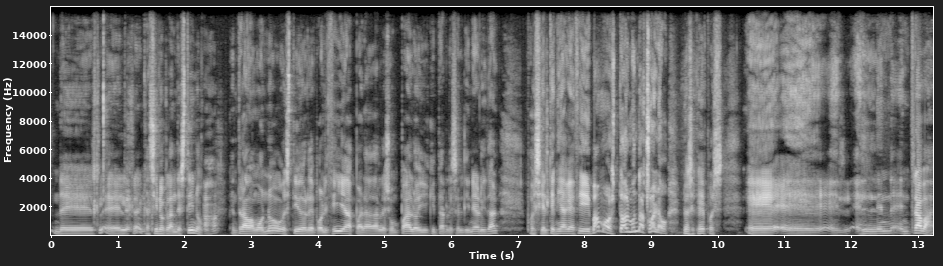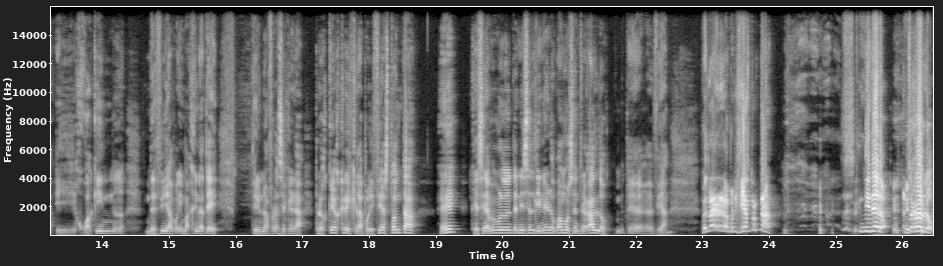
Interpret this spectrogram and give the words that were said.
del el casino clandestino, entrábamos, ¿no? Vestidos de policías para darles un palo y quitarles el dinero y tal, pues si él tenía que decir, vamos, todo el mundo al suelo, no sé qué, pues eh, eh, él, entraba y Joaquín decía, pues, imagínate, tiene una frase que era, ¿pero qué os creéis? ¿Que la policía es tonta? ¿Eh? Que sabemos dónde tenéis el dinero, vamos, entregadlo. Decía, ¡la policía es tonta! ¡Dinero! ¡Entregadlo!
